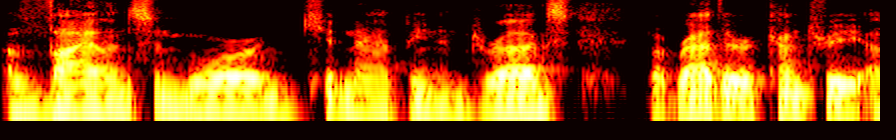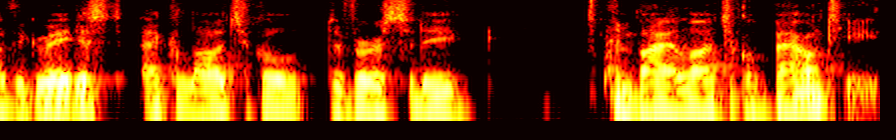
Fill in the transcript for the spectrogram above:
of violence and war and kidnapping and drugs, but rather a country of the greatest ecological diversity and biological bounty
